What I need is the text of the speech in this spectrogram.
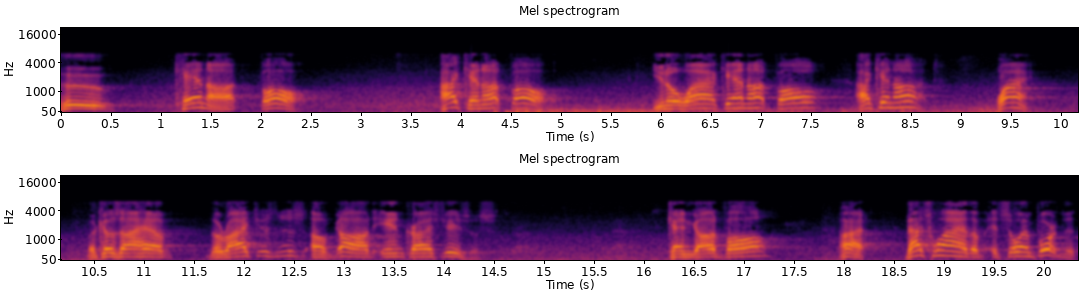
who cannot fall. I cannot fall. You know why I cannot fall? I cannot. Why? Because I have the righteousness of God in Christ Jesus. Can God fall? All right. That's why the, it's so important that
